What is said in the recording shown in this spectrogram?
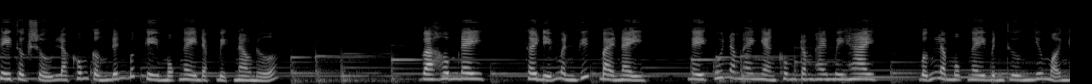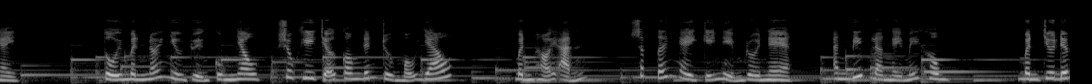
thì thực sự là không cần đến bất kỳ một ngày đặc biệt nào nữa. Và hôm nay, thời điểm mình viết bài này, ngày cuối năm 2022, vẫn là một ngày bình thường như mọi ngày. Tụi mình nói nhiều chuyện cùng nhau sau khi chở con đến trường mẫu giáo. Mình hỏi ảnh, sắp tới ngày kỷ niệm rồi nè, anh biết là ngày mấy không? Mình chưa đếm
